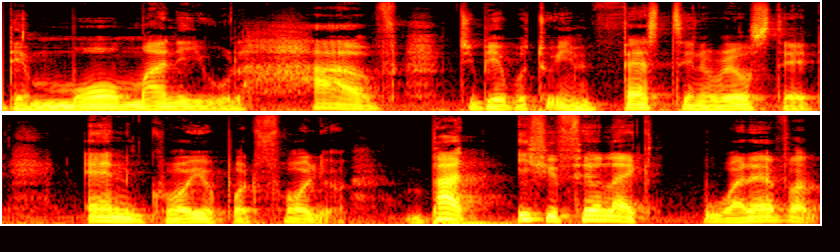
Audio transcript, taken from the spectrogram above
the more money you will have to be able to invest in real estate and grow your portfolio. But if you feel like whatever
